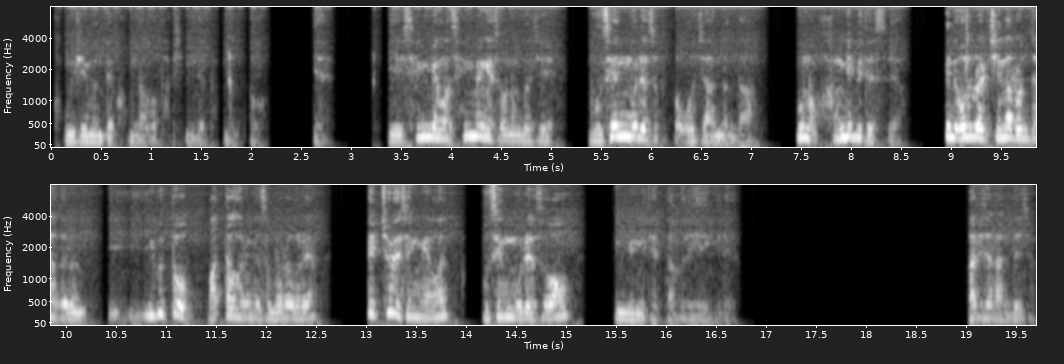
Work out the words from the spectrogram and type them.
콩 심은 데 콩나고 팥 심은 데 팥난다고. 예. 이 생명은 생명에서 오는 거지 무생물에서부터 오지 않는다. 그거는 확립이 됐어요. 근데 오늘날 진화론자들은 이, 것도 맞다 그러면서 뭐라 그래요? 최초의 생명은 무생물에서 생명이 됐다 그래 얘기를 해요. 말이 잘 안 되죠.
